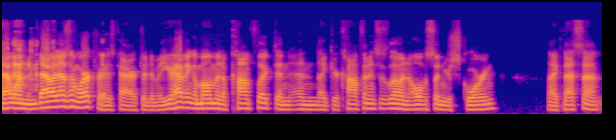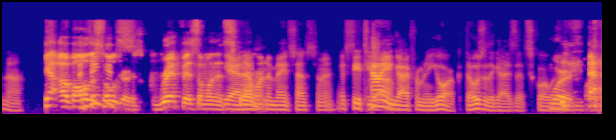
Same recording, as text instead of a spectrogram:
That one that one doesn't work for his character to me. You're having a moment of conflict and and like your confidence is low, and all of a sudden you're scoring. Like that's not no. Yeah, of all the soldiers, Griff is the one that's yeah, scoring. that wouldn't have made sense to me. It's the Italian guy from New York. Those are the guys that score. Word. word.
